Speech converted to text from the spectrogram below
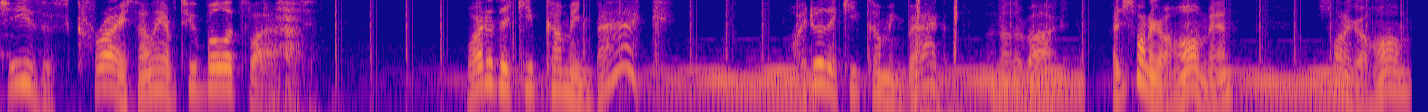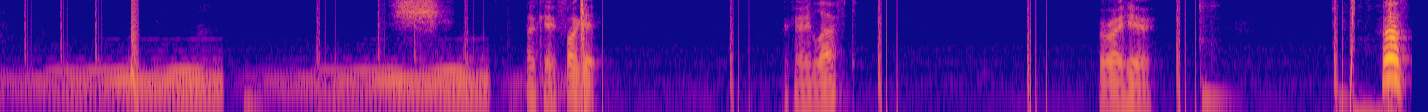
Jesus Christ, I only have two bullets left. Why do they keep coming back? Why do they keep coming back? Another box. I just want to go home, man. I just want to go home. Shit. Okay, fuck it. Okay, left. We're right here. Oh!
